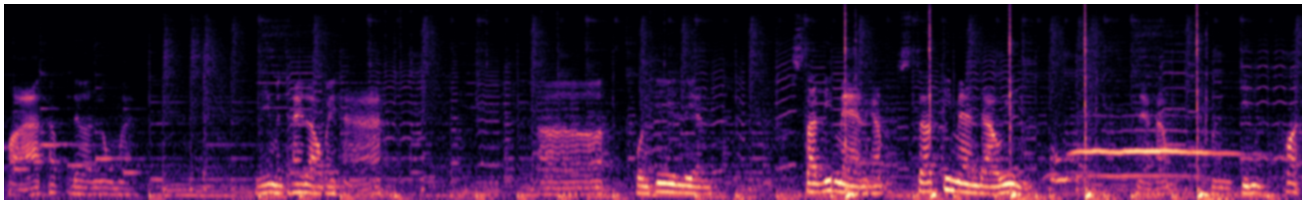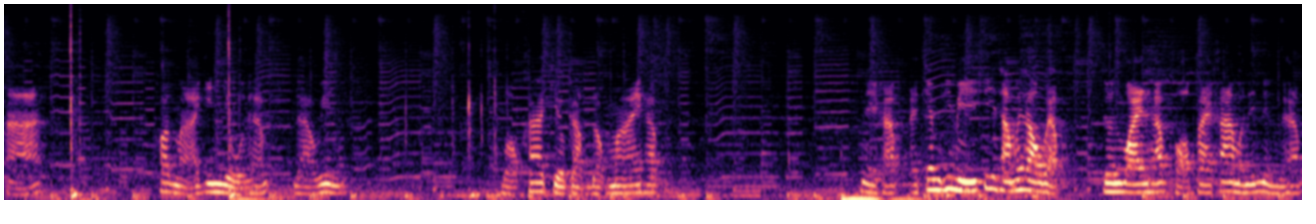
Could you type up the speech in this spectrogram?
ขวาครับเดินลงมาทีนี้มันให้เราไปหาคนที่เรียน study man ครับ study man Darwin เนี่ยครับ มันกินข้อหาทอดหมากินอยู่นะครับ ดาวิน บอกค่าเกี่ยวกับดอกไม้ครับ นี่ครับ ไอเทมที่มีที่ทำให้เราแบบเดินไวนะครับ ขอพายข้ามมานิดนึงนะครับ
